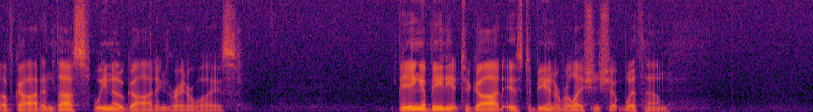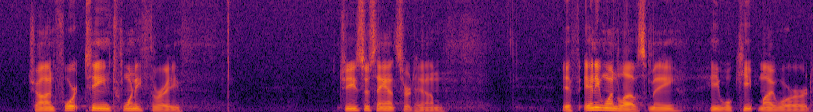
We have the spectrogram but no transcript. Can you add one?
of God, and thus we know God in greater ways. Being obedient to God is to be in a relationship with Him. John 14, 23, Jesus answered him, If anyone loves me, he will keep my word,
